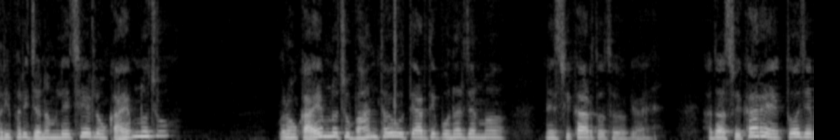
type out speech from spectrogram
ફરી ફરી જન્મ લે છે એટલે હું કાયમનો છું? બોલો, હું કાયમનો છું, ભાન થયું, ત્યારથી પુનર્જન્મને સ્વીકારતો થયો, કહેવાય. અથવા સ્વીકારે, તો જ એ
